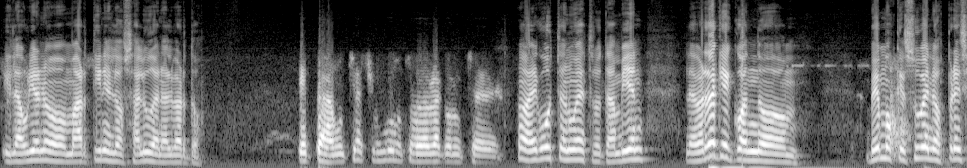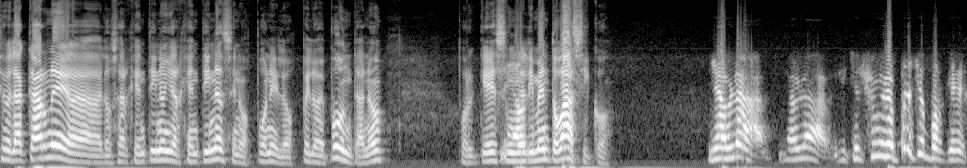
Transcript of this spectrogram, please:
y Laureano Martínez los saludan, Alberto. ¿Qué tal, muchachos? Un gusto de hablar con ustedes. No, el gusto es nuestro también. La verdad que cuando vemos que suben los precios de la carne, a los argentinos y argentinas se nos pone los pelos de punta, ¿no? Porque es un alimento básico. Ni hablar, ni hablar. Y se suben los precios porque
